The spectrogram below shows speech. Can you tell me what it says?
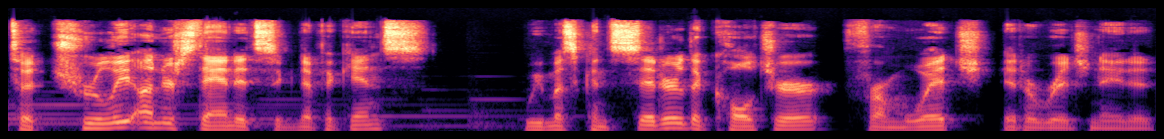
To truly understand its significance, we must consider the culture from which it originated.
